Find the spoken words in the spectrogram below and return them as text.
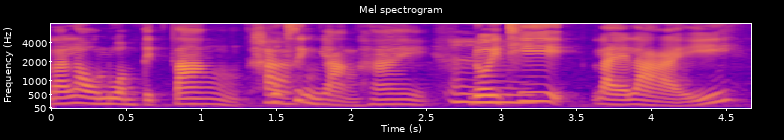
แล้วเรารวมติดตั้งค่ะทุกสิ่งอย่างให้อืมโดยที่หลาย ๆ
